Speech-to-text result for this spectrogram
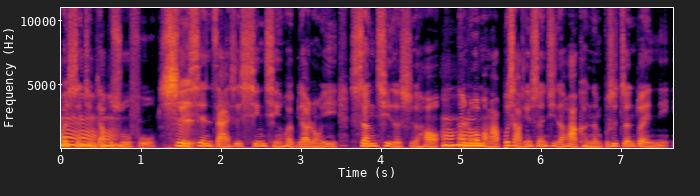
会身体比较不舒服，是现在是心情会比较容易生气的时候。嗯、那如果妈妈不小心生气的话，可能不是针对你。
